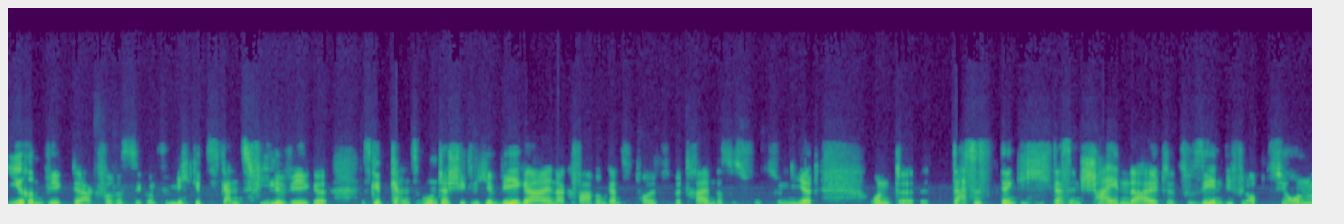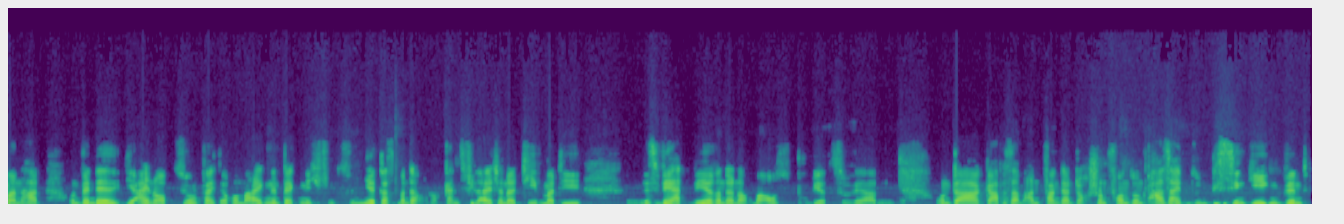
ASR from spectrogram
ihren Weg der Aquaristik. Und für mich gibt es ganz viele Wege. Es gibt ganz unterschiedliche Wege, ein Aquarium ganz toll zu betreiben, dass es funktioniert. Und äh, das ist, denke ich, das Entscheidende halt, zu sehen, wie viele Optionen man hat. Und wenn der, die eine Option vielleicht auch im eigenen Becken nicht funktioniert, dass man da auch noch ganz viele Alternativen hat, die es wert wären, dann auch mal ausprobiert zu werden. Und da gab es am Anfang dann doch schon von so ein paar Seiten so ein bisschen Gegenwind,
